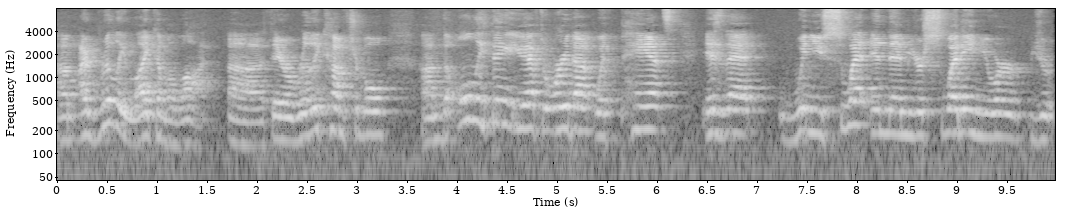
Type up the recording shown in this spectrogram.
Um, I really like them a lot. Uh, they are really comfortable. Um, the only thing that you have to worry about with pants is that when you sweat in them, you're sweating your, your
